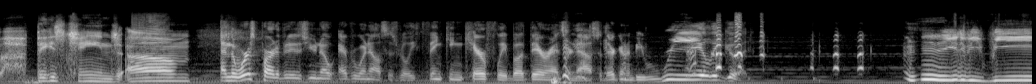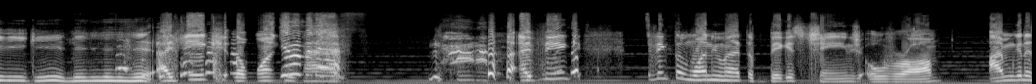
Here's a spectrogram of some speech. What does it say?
Ah, biggest change. Um, And the worst part of it is, you know, everyone else is really thinking carefully about their answer now, so they're going to be really good. you're gonna be really good. I think the one Give who him an had- F. I think I think the one who had the biggest change overall. I'm gonna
